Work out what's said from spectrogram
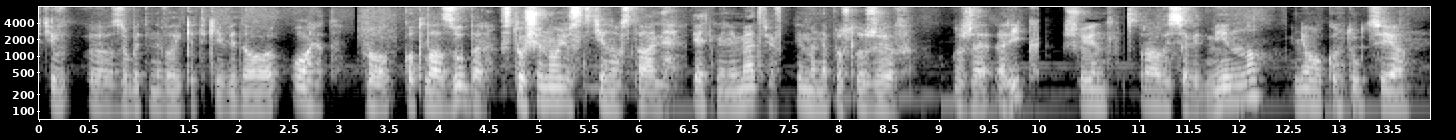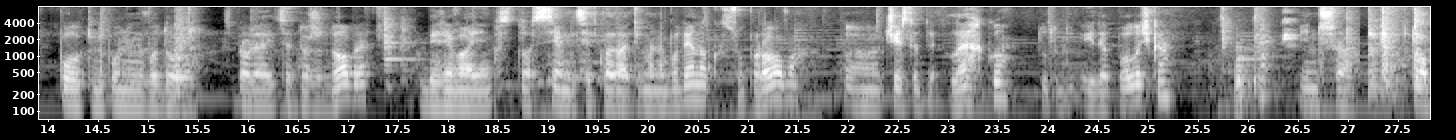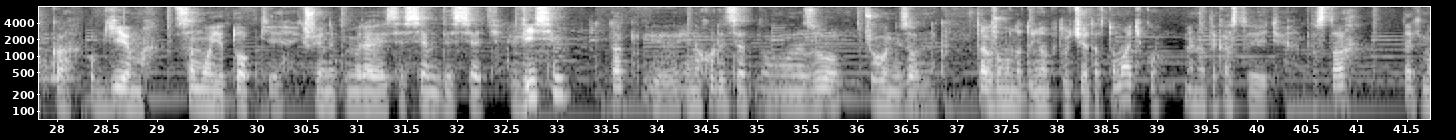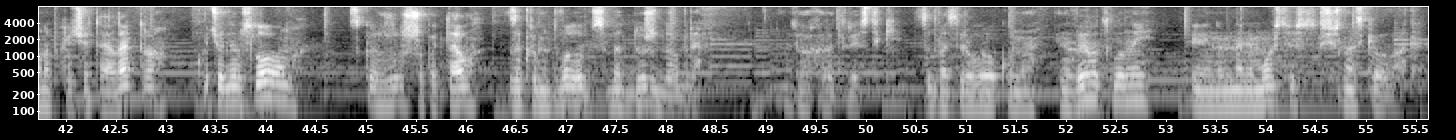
Хотів е, зробити невеликий такий відеоогляд про котла Зубер з товщиною стінок сталі 5 мм. Він мене прослужив вже рік, що він справився відмінно. В нього конструкція полки наповнені водою справляється дуже добре. Обігріває 170 квадратів в мене будинок, суперово. Е, Чистити легко. Тут йде полочка. Інша топка, об'єм самої топки, якщо я не помиляюся, 78. То так е, і знаходиться внизу чугунний зонник. Також можна до нього підключити автоматику. У мене така стоїть проста. Так і можна підключити електро. Хоч одним словом скажу, що котел закроментував себе дуже добре. Ось його характеристики. Це 22 року на- він виготовлений і номінальна мощність 16 кВт.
